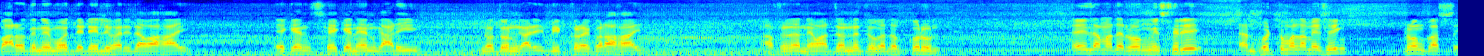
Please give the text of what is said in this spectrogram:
বারো দিনের মধ্যে ডেলিভারি দেওয়া হয়। এখান সেকেন্ড হ্যান্ড গাড়ি, নতুন গাড়ি বিক্রয় করা হয়। আপনারা নেওয়ার জন্য যোগাযোগ করুন। এই যে আমাদের রং মিস্ত্রি এখন ভুট্টুমালা মেশিন রং করছে।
